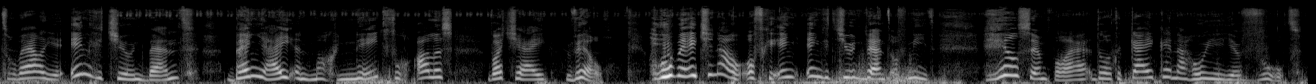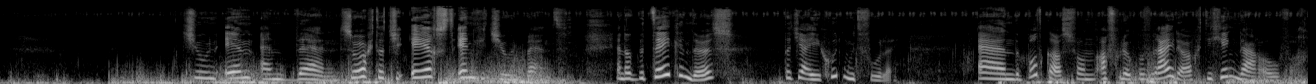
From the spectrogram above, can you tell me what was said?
terwijl je ingetuned bent, ben jij een magneet voor alles wat jij wil. Hoe weet je nou of je ingetuned bent of niet? Heel simpel, hè? door te kijken naar hoe je je voelt. Tune in en then. Zorg dat je eerst ingetuned bent. En dat betekent dus dat jij je goed moet voelen. En de podcast van afgelopen vrijdag, die ging daarover.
